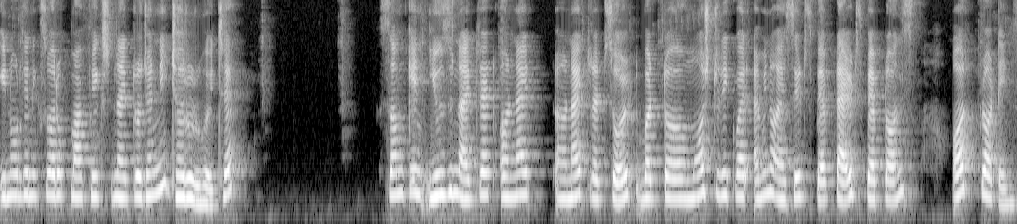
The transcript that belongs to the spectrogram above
ઇનઓર્ગેનિક સ્વરૂપમાં ફિક્સ નાઇટ્રોજનની જરૂર હોય છે. Some can use nitrate or nit nitrate salt but uh, most require amino acids peptides or proteins.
